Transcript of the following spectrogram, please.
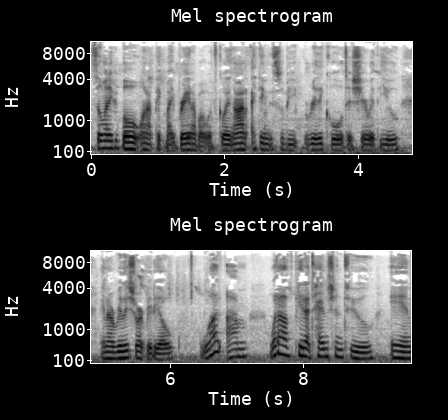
So many people want to pick my brain about what's going on. I think this would be really cool to share with you in a really short video what I'm what I've paid attention to in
